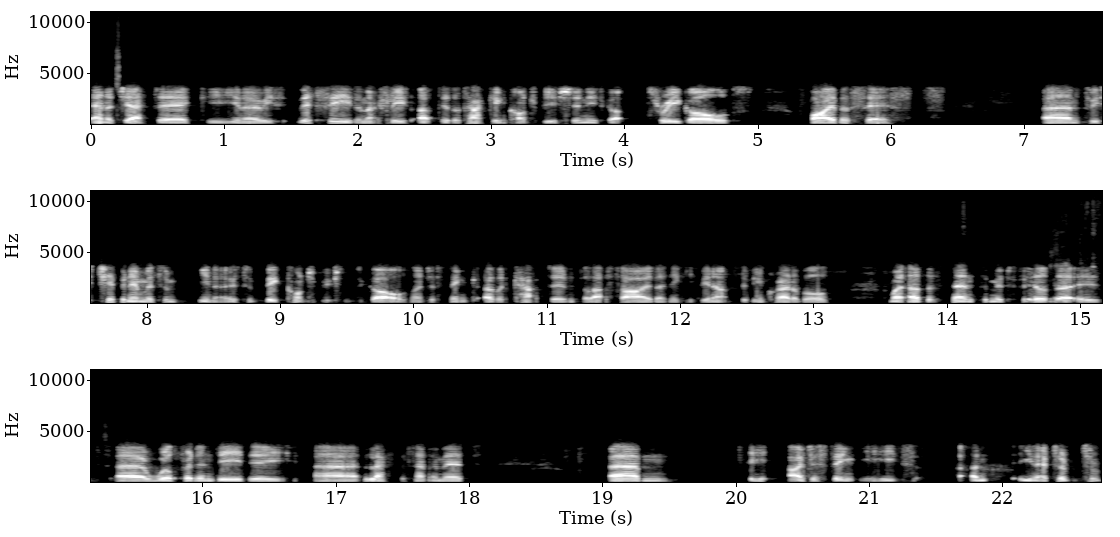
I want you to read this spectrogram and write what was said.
energetic. He, you know, he's, this season actually he's upped his attacking contribution. He's got three goals, five assists. Um, so he's chipping in with some, you know, some big contributions to goals. And I just think as a captain for that side, I think he's been absolutely incredible. My other centre midfielder is uh, Wilfred Ndidi, uh, Leicester centre mid. Um, he, I just think he's, um, you know, to, to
